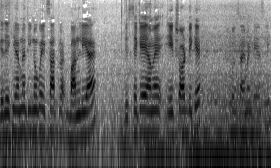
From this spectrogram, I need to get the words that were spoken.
ये देखिए हमने तीनों को एक साथ बाँध लिया है। जिससे कि हमें एक शॉट दिखे फुल साइमल्टेनियसली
